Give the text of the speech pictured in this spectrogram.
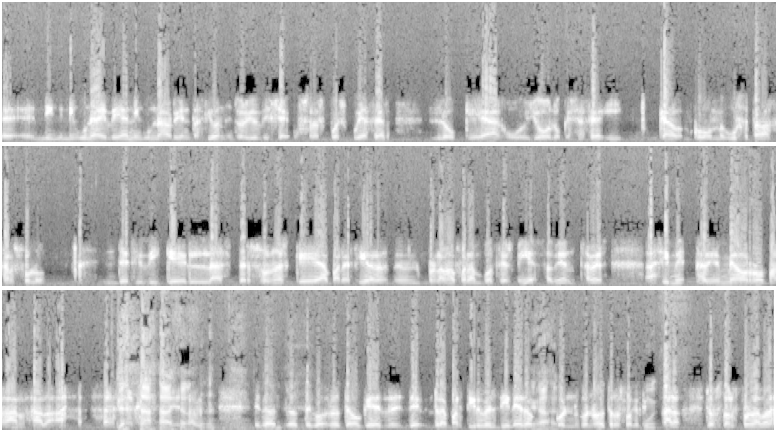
eh, ni- ninguna idea, ninguna orientación. Entonces yo dije, ostras, pues voy a hacer lo que hago yo, lo que sé hacer. Y claro, como me gusta trabajar solo, decidí que las personas que aparecieran en el programa fueran voces mías también, ¿sabes? Así me, también me ahorro pagar a la... no, no tengo, no tengo que re- repartirme el dinero con, con otros, porque claro, los otros programas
